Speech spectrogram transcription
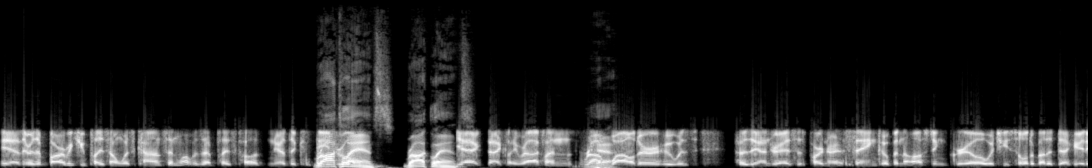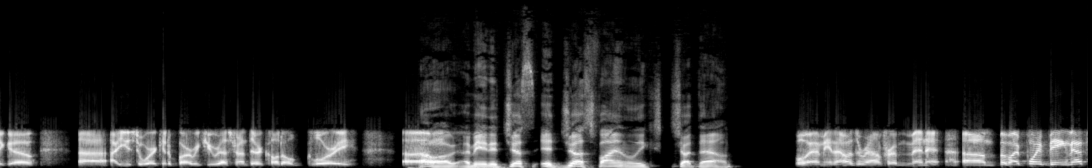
Yeah, there was a barbecue place on Wisconsin. What was that place called near the cathedral? Rocklands, Rocklands. Yeah, exactly. Rockland. Rob Yeah. Wilder, who was Jose Andres' partner at Think, opened the Austin Grill, which he sold about a decade ago. Uh, I used to work at a barbecue restaurant there called Old Glory. Um, Oh, I mean, it just it just finally shut down. Boy, I mean that was around for a minute. Um, but my point being, that's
